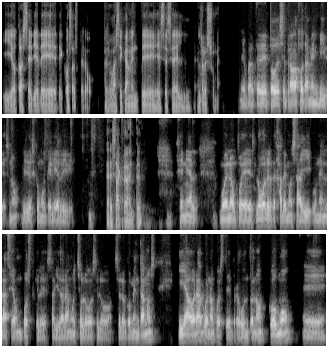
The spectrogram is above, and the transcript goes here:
y otra serie de, cosas, pero, pero básicamente ese es el, resumen. Y aparte de todo ese trabajo, también vives, ¿no? Vives como querías vivir. Exactamente. Genial. Bueno, pues luego les dejaremos ahí un enlace a un post que les ayudará mucho, luego se lo, se lo comentamos. Y ahora, bueno, pues te pregunto, ¿no? ¿Cómo eh,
